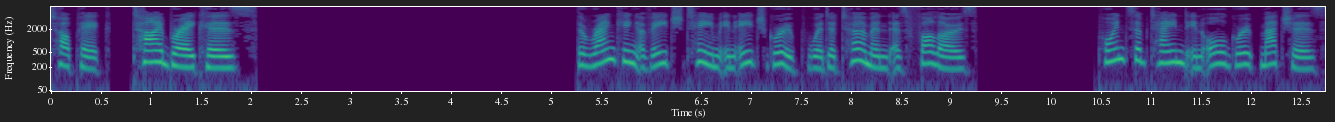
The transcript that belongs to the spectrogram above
Topic: Tiebreakers. The ranking of each team in each group were determined as follows: Points obtained in all group matches.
